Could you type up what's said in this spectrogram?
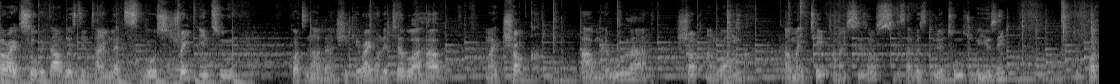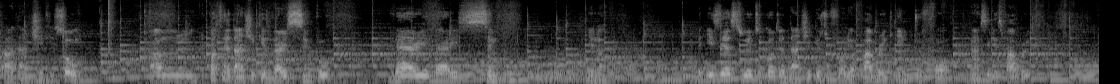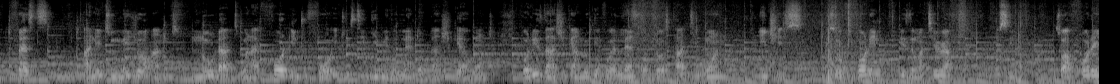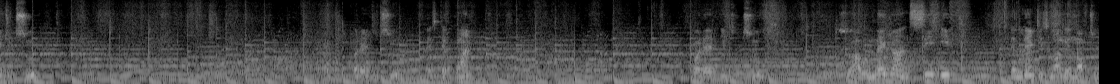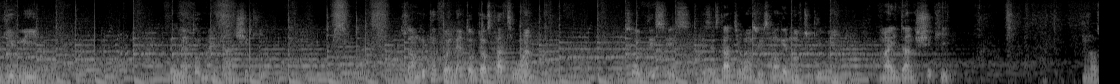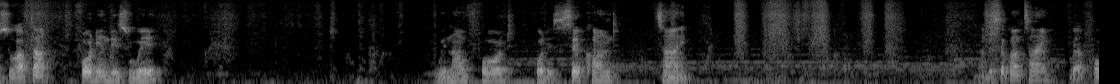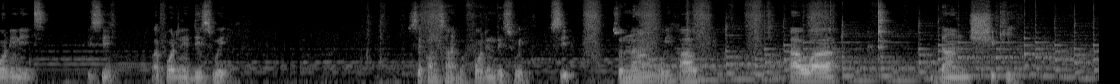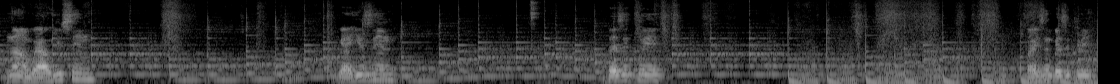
Alright, so without wasting time, let's go straight into cutting our danshiki. Right on the table, I have my chalk, I have my ruler, short and long, I have my tape and my scissors. These are basically the tools we'll be using to cut our danshiki. So, um, cutting a danshiki is very simple, very very simple. You know, the easiest way to cut your danshiki is to fold your fabric into four. You can see this fabric. First, I need to measure and know that when I fold into 4, it will still give me the length of danshiki I want. For this danshiki, I'm looking for a length of just 31 inches. So folding is the material, you see. So I folded into 2. 2, that's step 1. Folded into 2. So I will measure and see if the length is long enough to give me the length of my danshiki so I'm looking for a length of just 31 so this is this is 31 so it's long enough to give me my danshiki you know so after folding this way we now fold for the second time. And the second time we are folding it you see we're folding it this way. Second time we're folding this way see. So now we have our danshiki now we are using we are using basically we are using basically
